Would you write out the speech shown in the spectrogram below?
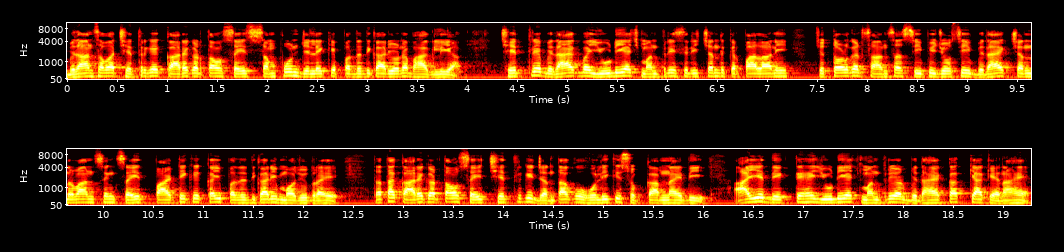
विधानसभा क्षेत्र के कार्यकर्ताओं सहित संपूर्ण ज़िले के पदाधिकारियों ने भाग लिया। क्षेत्रीय विधायक व यूडीएच मंत्री श्री चंद्र कृपालानी, चित्तौड़गढ़ सांसद सीपी जोशी, विधायक चंद्रमान सिंह सहित पार्टी के कई पदाधिकारी मौजूद रहे तथा कार्यकर्ताओं सहित क्षेत्र की जनता को होली की शुभकामनाएँ दी। आइए देखते हैं यूडीएच मंत्री और विधायक का क्या कहना है।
